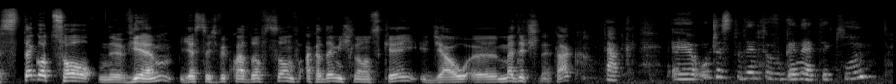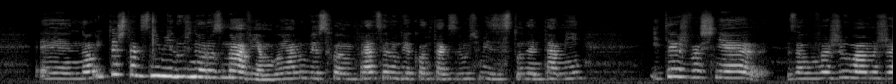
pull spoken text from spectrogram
Z tego co wiem, jesteś wykładowcą w Akademii Śląskiej, dział medyczny, tak? Tak, uczę studentów genetyki. E, No i też tak z nimi luźno rozmawiam, bo ja lubię swoją pracę, lubię kontakt z ludźmi, ze studentami. I też właśnie zauważyłam, że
